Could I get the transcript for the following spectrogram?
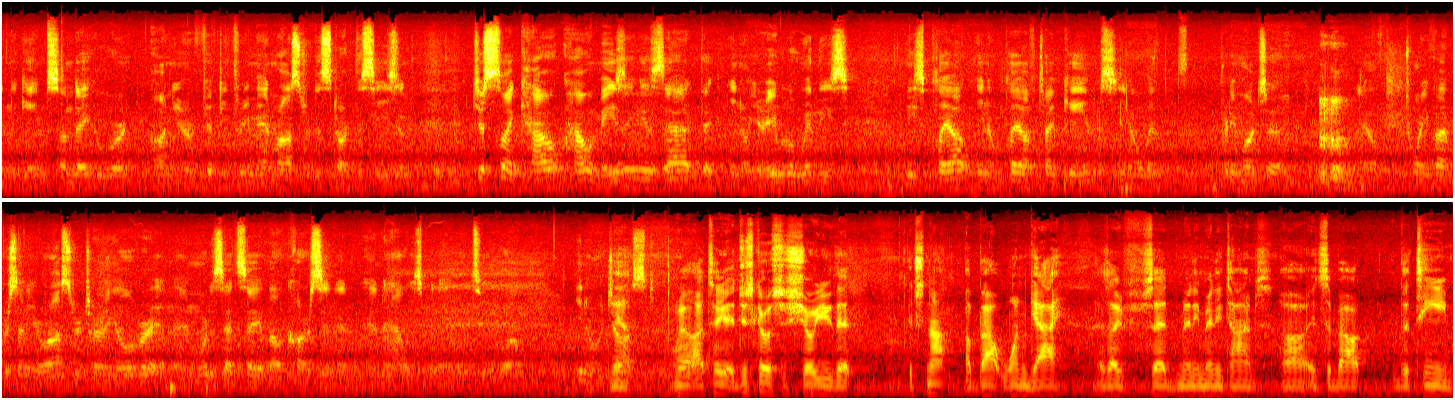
in the game Sunday who weren't on your 53-man roster to start the season. Just like how, how amazing is that that you know you're able to win these these playoff you know playoff type games you know with pretty much a you know 25% of your roster turning over and, and what does that say about Carson and, and how he's been able to um, you know adjust? Well, I tell you, it just goes to show you that it's not about one guy, as I've said many, many times. Uh, it's about the team,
